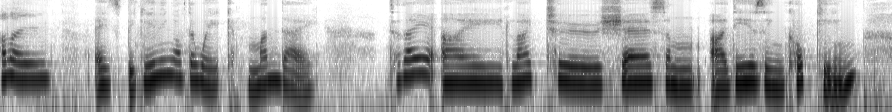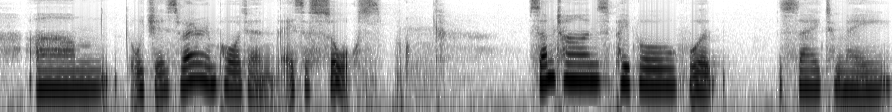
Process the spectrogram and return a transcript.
Hello, it's beginning of the week, Monday. Today I like to share some ideas in cooking, um, which is very important. It's a sauce. Sometimes people would say to me,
